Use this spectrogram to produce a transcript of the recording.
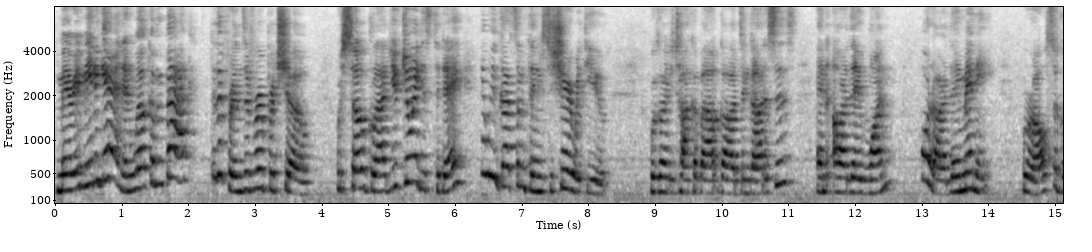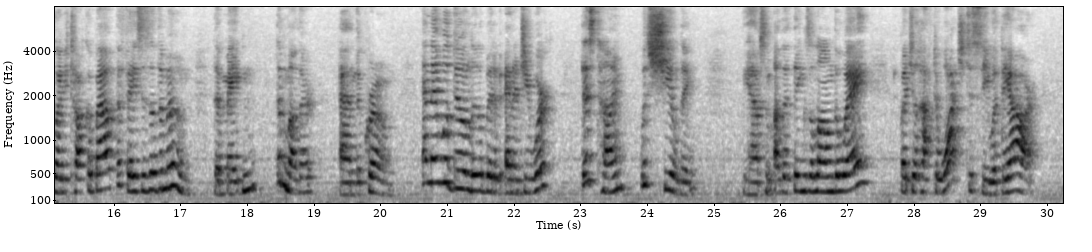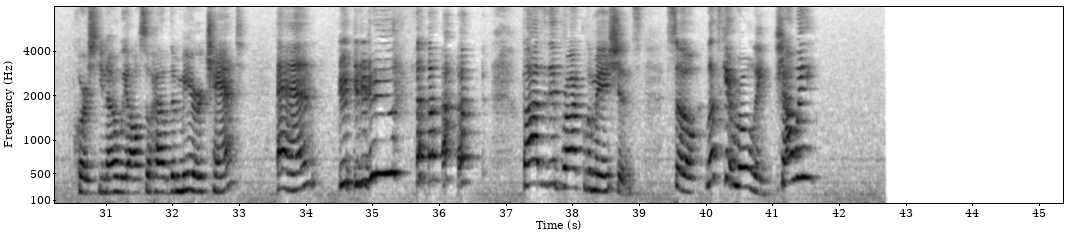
Merry meet again and welcome back to the Friends of Rupert show. We're so glad you've joined us today and we've got some things to share with you. We're going to talk about gods and goddesses and are they one or are they many? We're also going to talk about the phases of the moon, the maiden, the mother, and the crone. And then we'll do a little bit of energy work, this time with shielding. We have some other things along the way, but you'll have to watch to see what they are. Of course, you know, we also have the mirror chant and doo -doo -doo positive proclamations. So let's get rolling, shall?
